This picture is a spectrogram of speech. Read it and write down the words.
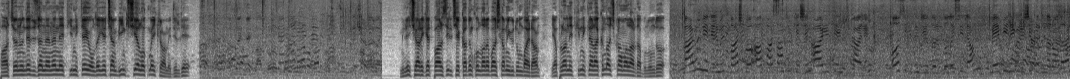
Parti önünde düzenlenen etkinlikte yolda geçen bin kişiye lokma ikram edildi. Milliyetçi Hareket Partisi İlçe Kadın Kolları Başkanı Yudum Bayram yapılan etkinlikler hakkında açıklamalarda bulundu. Merhum liderimiz Başbuğ Alparslan Türkeş'in ahirete intikalin 18. yıl dolayısıyla MHP'ne göre işe kadınları olarak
